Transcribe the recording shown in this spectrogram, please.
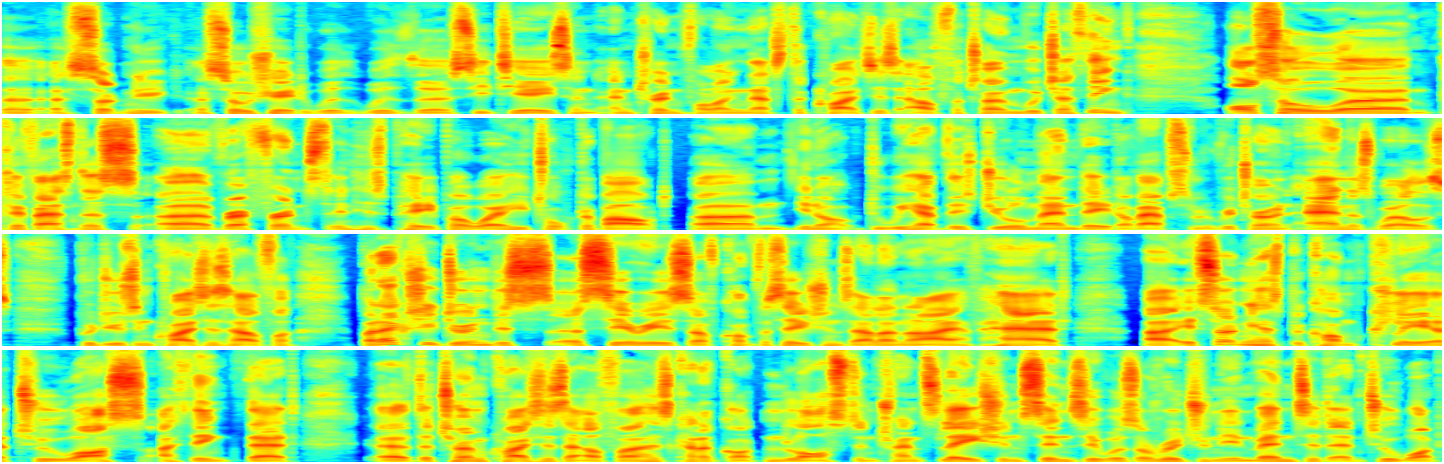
uh, certainly associated with with CTAs and, and trend following. That's the crisis alpha term, which I think also, um, Cliff Asness uh, referenced in his paper where he talked about, um, you know, do we have this dual mandate of absolute return and as well as producing crisis alpha? But actually, during this uh, series of conversations Alan and I have had, uh, it certainly has become clear to us, I think, that uh, the term crisis alpha has kind of gotten lost in translation since it was originally invented and to what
